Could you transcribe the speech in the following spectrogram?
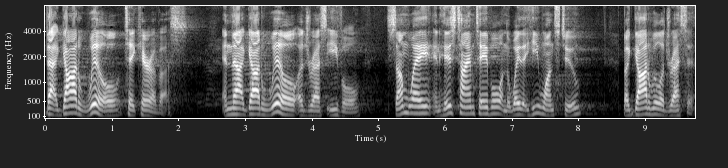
that God will take care of us and that God will address evil some way in His timetable and the way that He wants to, but God will address it.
